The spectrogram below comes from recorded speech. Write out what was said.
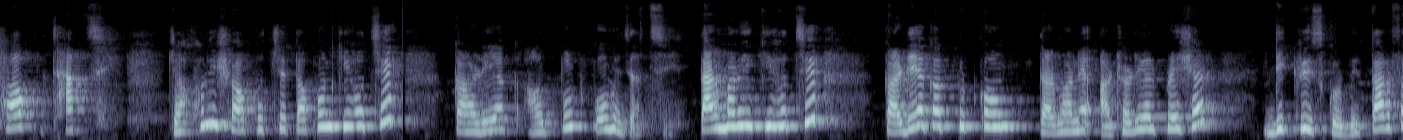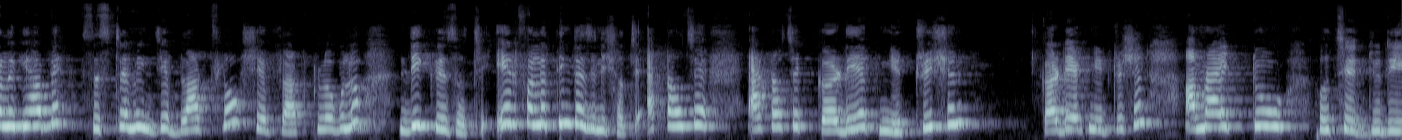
শখ থাকছে, যখনই শখ হচ্ছে, তখন কি হচ্ছে? কার্ডিয়াক আউটপুট কমে যাচ্ছে। তার মানে কি হচ্ছে? কার্ডিয়াক আউটপুট কম, তার মানে আর্টারিয়াল প্রেশার ডিক্রিজ করবে। তার ফলে কি হবে? সিস্টেমিক যে ব্লাড ফ্লো সেই ব্লাড ফ্লোগুলো ডিক্রিজ হচ্ছে। এর ফলে তিনটা জিনিস হচ্ছে। একটা হচ্ছে একটা হচ্ছে কার্ডিয়াক নিউট্রিশন কার্ডিয়াক নিউট্রিশন আমরা একটু হচ্ছে যদি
